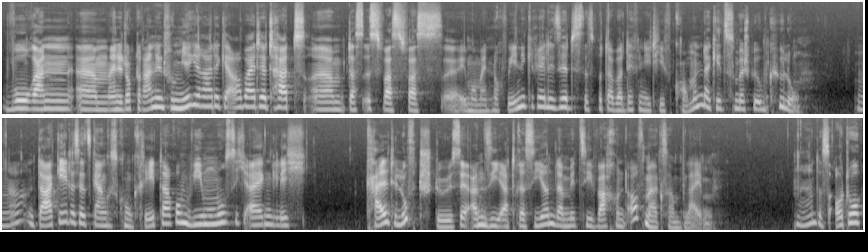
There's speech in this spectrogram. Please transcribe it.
Woran ähm, eine Doktorandin von mir gerade gearbeitet hat, ähm, das ist was, was äh, im Moment noch wenig realisiert ist, das wird aber definitiv kommen. Da geht es zum Beispiel um Kühlung. Ja? Und da geht es jetzt ganz konkret darum, wie muss ich eigentlich kalte Luftstöße an Sie adressieren, damit Sie wach und aufmerksam bleiben. Das Auto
